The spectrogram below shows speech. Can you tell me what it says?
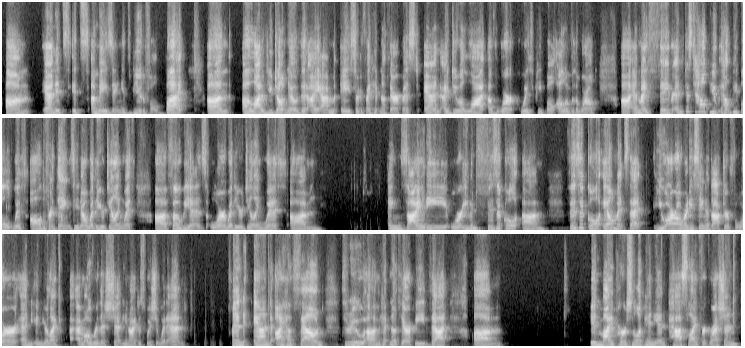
Um, and it's it's amazing, it's beautiful. But um, a lot of you don't know that I am a certified hypnotherapist and I do a lot of work with people all over the world uh, and my favorite and just help you help people with all different things you know whether you're dealing with uh, phobias or whether you're dealing with um, anxiety or even physical um, physical ailments that you are already seeing a doctor for and, and you're like i'm over this shit you know i just wish it would end. And and i have found through um, hypnotherapy that um, in my personal opinion, past life regression,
